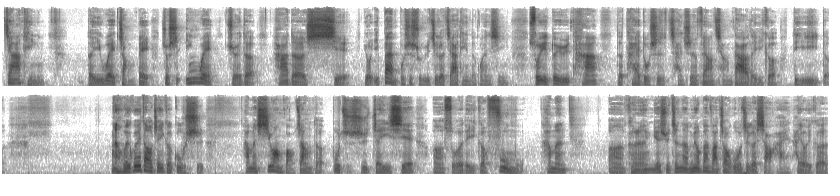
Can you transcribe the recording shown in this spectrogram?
家庭的一位长辈，就是因为觉得他的血有一半不是属于这个家庭的关系，所以对于他的态度是产生非常强大的一个敌意的。那回归到这个故事，他们希望保障的不只是这一些呃所谓的一个父母，他们。嗯、可能也许真的没有办法照顾这个小孩，还有一个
